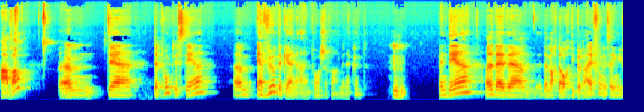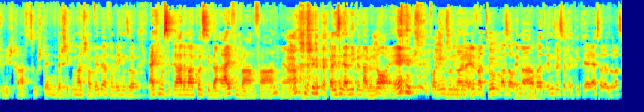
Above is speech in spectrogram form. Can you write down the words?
Aber ähm, der, der Punkt ist der, ähm, er würde gerne einen Porsche fahren, wenn er könnte Mhm. Wenn der, oder der, der, der macht auch die Bereifung, ist ja irgendwie für die Straße zuständig? Und der schickt mir manchmal Bilder von wegen so, ja, ich musste gerade mal kurz die Reifen warm fahren, ja, weil die sind ja niegelnagel neu, von irgend so einem 911er Turbo, was auch immer, wo da drin sitzt und ein GTRS oder sowas,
